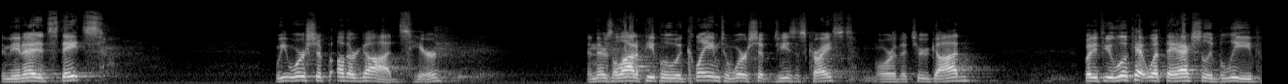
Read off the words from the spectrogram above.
In the United States, we worship other gods here. And there's a lot of people who would claim to worship Jesus Christ or the true God. But if you look at what they actually believe,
